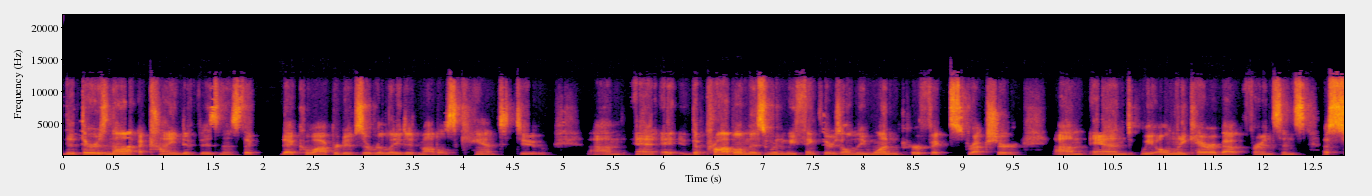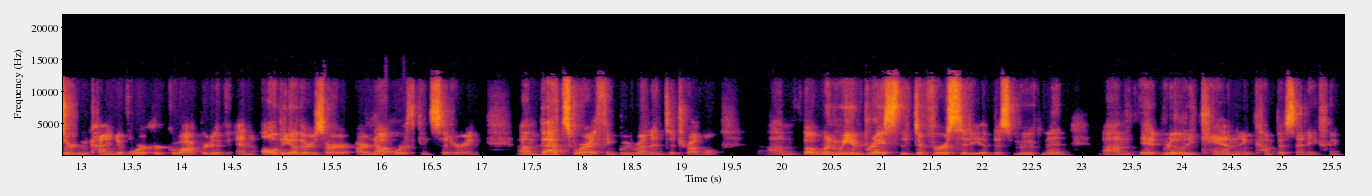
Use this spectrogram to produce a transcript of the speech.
that there is not a kind of business that that cooperatives or related models can't do. Um, and it, the problem is when we think there's only one perfect structure um, and we only care about, for instance, a certain kind of worker cooperative and all the others are, are not worth considering. Um, that's where I think we run into trouble. Um, but when we embrace the diversity of this movement, um, it really can encompass anything.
